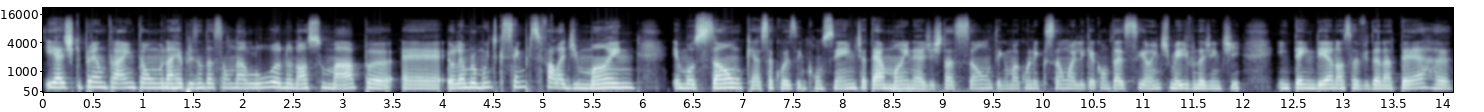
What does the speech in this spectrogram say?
E acho que para entrar, então, na representação na Lua, no nosso mapa, é, eu lembro muito que sempre se fala de mãe, emoção, que é essa coisa inconsciente, até a mãe, né, a gestação, tem uma conexão ali que acontece antes mesmo da gente entender a nossa vida na Terra.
